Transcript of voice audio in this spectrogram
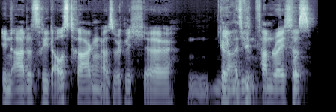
in Adelsried austragen, also wirklich äh, Genau, also diesen Fun-Races.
